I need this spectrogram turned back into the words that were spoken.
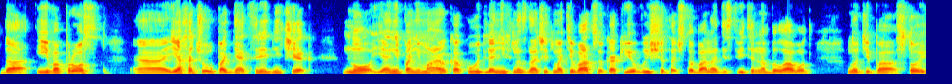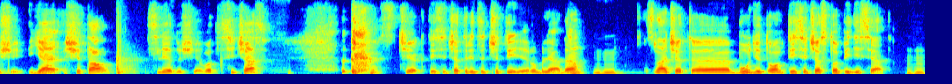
Да, и вопрос, э, я хочу поднять средний чек, но я не понимаю, какую для них назначить мотивацию, как ее высчитать, чтобы она действительно была вот, ну типа стоящей. Я считал следующее, вот сейчас чек 1034 рубля, да? Угу. Значит, э, будет он 1150. Угу.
